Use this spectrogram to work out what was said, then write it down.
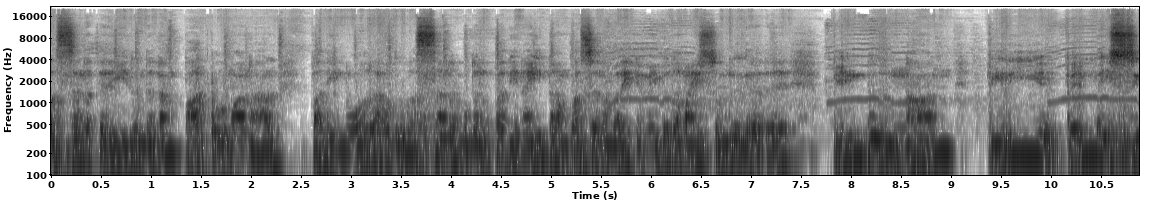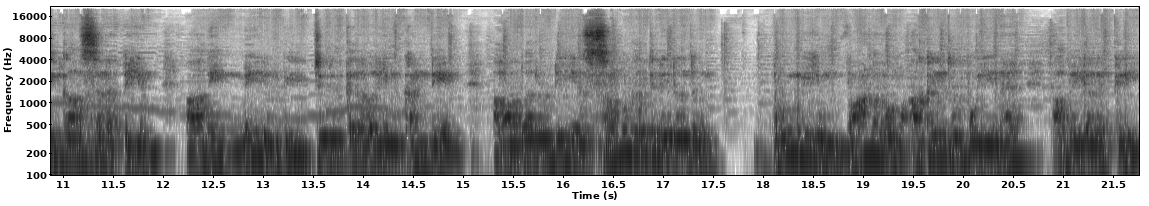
வசனத்தில் இருந்து நாம் பார்ப்போமானால் பதினோராவது வசனம் முதல் பதினைந்தாம் வசனம் வரைக்கும் விபுதமாய் சொல்லுகிறது பின்பு நான் பெரிய வெள்ளை சிங்காசனத்தையும் அதன் மேல் வீற்றிருக்கிறவரையும் கண்டேன். அவருடைய சமூகத்தில் இருந்து பூமியும் வானமும் அகன்று போயின. அவைகளுக்கு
